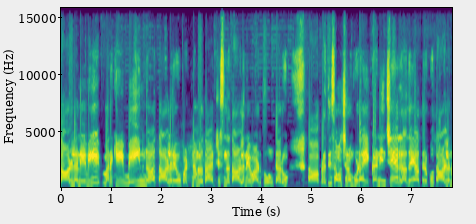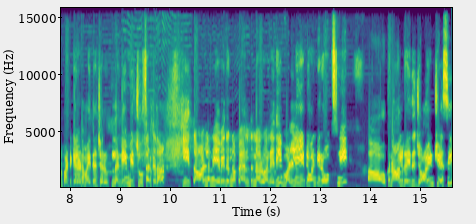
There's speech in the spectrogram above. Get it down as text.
తాళ్ళు అనేవి మనకి మెయిన్గా తాళ్ళరేవు పట్టణంలో తయారు చేసిన తాళ్ళనే వాడుతూ ఉంటారు. ఆ, ప్రతి సంవత్సరం కూడా ఇక్కడి నుంచే రథయాత్రకు తాళ్ళను పట్టుకెళ్ళడం అయితే జరుగుతుందండి. మీరు చూసారు కదా ఈ తాళ్ళను ఏ విధంగా పేనుతున్నారు అనేది మళ్ళీ ఇటువంటి రోప్స్ని ఒక నాలుగైదు జాయింట్ చేసి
